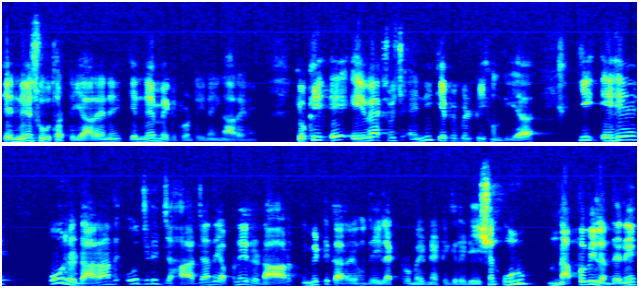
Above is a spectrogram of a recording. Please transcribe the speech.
ਕਿੰਨੇ ਸੂ 30 ਆ ਰਹੇ ਨੇ ਕਿੰਨੇ ਮਿਗ 29 ਆ ਰਹੇ ਨੇ। ਕਿਉਂਕਿ ਇਹ AWACS ਵਿੱਚ ਇੰਨੀ ਕੈਪੇਬਿਲਿਟੀ ਹੁੰਦੀ ਆ ਕਿ ਇਹ ਉਹ ਰਡਾਰਾਂ ਦੇ ਉਹ ਜਿਹੜੇ ਜਹਾਜ਼ਾਂ ਦੇ ਆਪਣੇ ਰਡਾਰ ਇਮਿਟ ਕਰ ਰਹੇ ਹੁੰਦੇ ਇਲੈਕਟ੍ਰੋਮੈਗਨੈਟਿਕ ਰੇਡੀਏਸ਼ਨ ਉਹਨੂੰ ਨੱਪ ਵੀ ਲੈਂਦੇ ਨੇ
